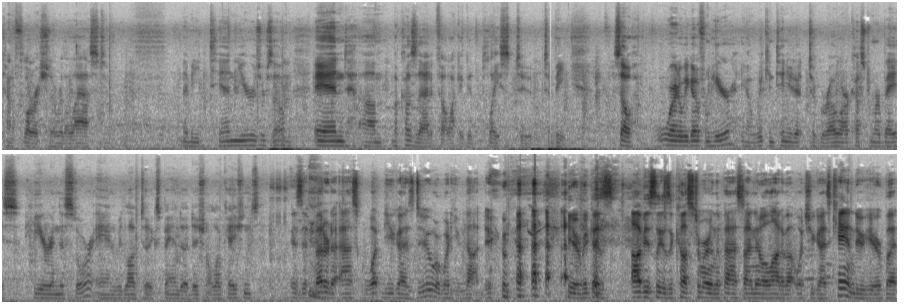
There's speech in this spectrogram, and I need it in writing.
kind of flourished over the last maybe 10 years or so, and um, because of that, it felt like a good place to to be. So where do we go from here? You know, we continue to, to grow our customer base here in this store, and we'd love to expand to additional locations. Is it better to ask what do you guys do or what do you not do here? Because obviously, as a customer in the past, I know a lot about what you guys can do here, but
